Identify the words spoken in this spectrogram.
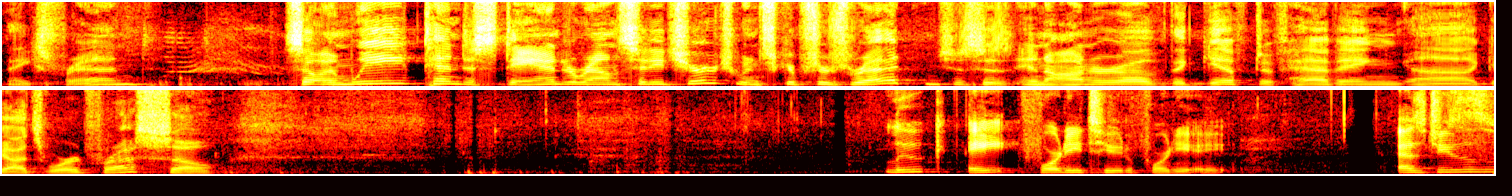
Thanks, friend. So, and we tend to stand around City Church when Scripture's read, just as in honor of the gift of having uh, God's Word for us. So, Luke 8, 42 to 48. As Jesus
